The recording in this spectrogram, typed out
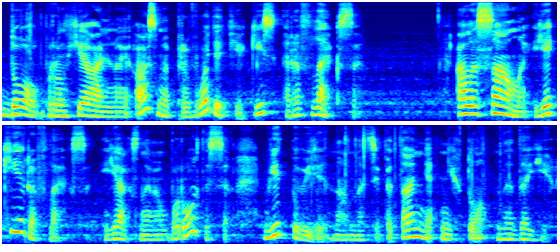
до бронхіальної астми приводять якісь рефлекси. Але саме які рефлекси, як з ними боротися, відповіді нам на ці питання ніхто не дає.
